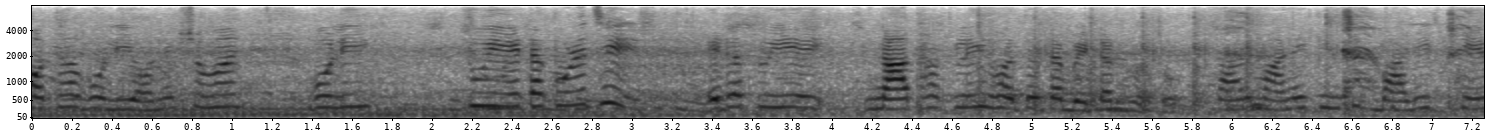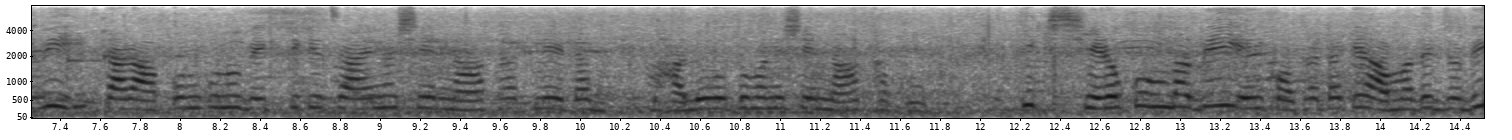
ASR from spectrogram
কথা বলি, অনেক সময় বলি, তুই এটা করেছিস? এটা তুই না থাকলেই হয়তো এটা বেটার হতো। তার মানে কিন্তু বাড়ির কেউই তার আপন কোনো ব্যক্তিকে চায় না সে না থাকলে এটা ভালো হতো মানে সে না থাকুক। ঠিক সেরকমভাবেই এই কথাটাকে আমাদের যদি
